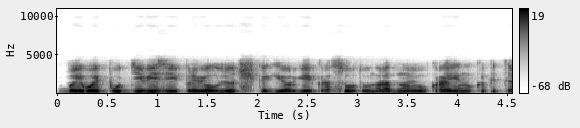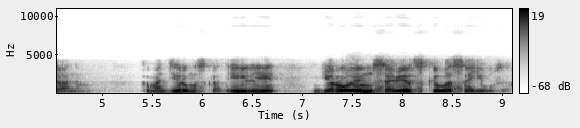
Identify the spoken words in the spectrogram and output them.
Боевой путь дивизии привел летчика Георгия Красоту на родную Украину капитаном, командиром эскадрильи, героем Советского Союза.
